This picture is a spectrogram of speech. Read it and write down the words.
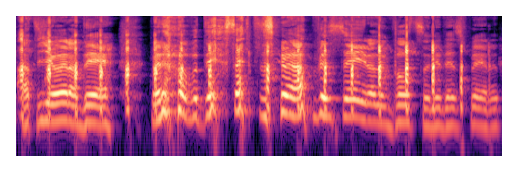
att göra det. Men det var på det sättet som jag besegrade bossen i det spelet.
